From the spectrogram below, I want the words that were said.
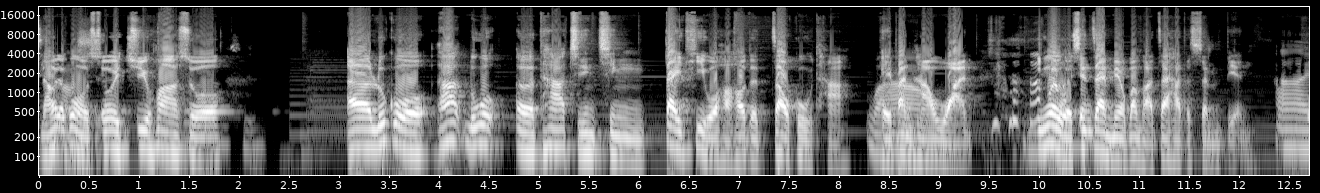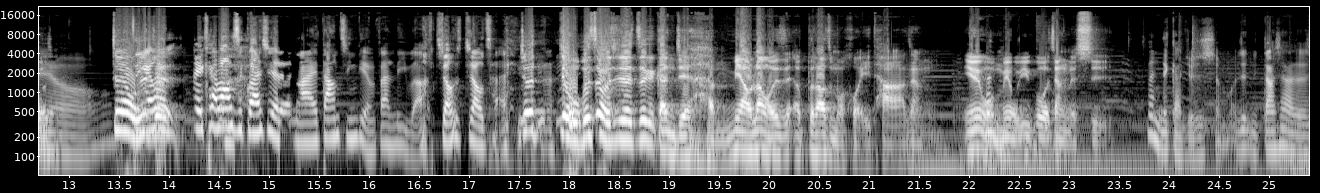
然后又跟我说一句话说，呃，如果他如果呃他请请代替我好好的照顾他，陪伴他玩，因为我现在没有办法在他的身边。哎呦，对啊，我觉得被开放式关系的人拿来当经典范例吧，教教材。就就我不是，我就觉得这个感觉很妙，让我呃不知道怎么回他这样，因为我没有遇过这样的事。那你的感觉是什么？就你当下的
